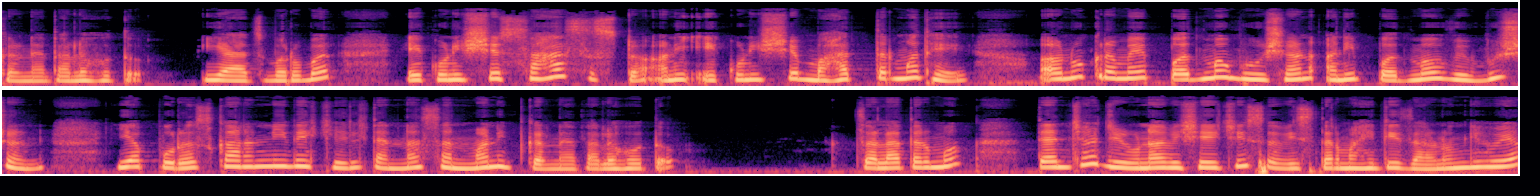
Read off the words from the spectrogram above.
करण्यात आलं होतं. याचबरोबर एकोणीसशे सहासष्ट आणि एकोणीसशे बहात्तरमध्ये अनुक्रमे पद्मभूषण आणि पद्मविभूषण या पुरस्कारांनी देखील त्यांना सन्मानित करण्यात आलं होतं. चला तर मग त्यांच्या जीवनाविषयीची सविस्तर माहिती जाणून घेऊया.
